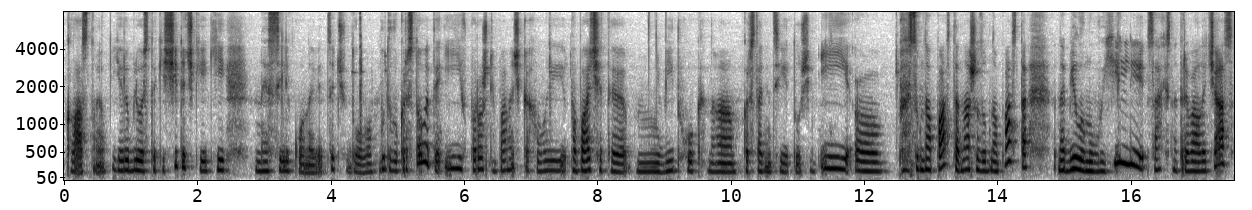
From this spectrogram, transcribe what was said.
класною. Я люблю ось такі щіточки, які не силіконові. Це чудово. Буду використовувати, і в порожніх баночках ви побачите відгук на використання цієї туші. І е, зубна паста, наша зубна паста на білому вугіллі, захист на тривалий час.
